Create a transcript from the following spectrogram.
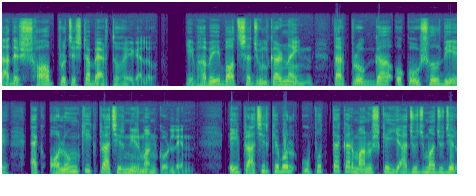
তাদের সব প্রচেষ্টা ব্যর্থ হয়ে গেল। এভাবেই বৎসা জুলকারনাইন তার প্রজ্ঞা ও কৌশল দিয়ে এক অলৌকিক প্রাচীর নির্মাণ করলেন। এই প্রাচীর কেবল উপত্যকার মানুষকে ইয়াজুজ মাজুজের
